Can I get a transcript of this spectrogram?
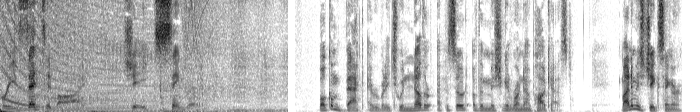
win! Presented by Jake Singer. Welcome back, everybody, to another episode of the Michigan Rundown Podcast. My name is Jake Singer,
